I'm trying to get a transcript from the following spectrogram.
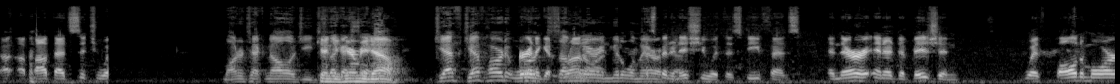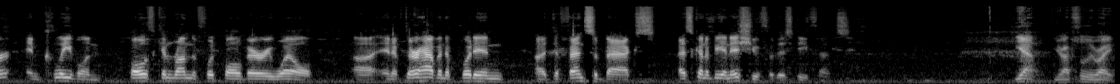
uh, about that situation. Modern technology. Can like you hear me now? Jeff Jeff Hart at work somewhere in Middle America. It's been an issue with this defense and they're in a division with Baltimore and Cleveland. Both can run the football very well, uh, and if they're having to put in uh, defensive backs, that's going to be an issue for this defense. Yeah, you're absolutely right.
